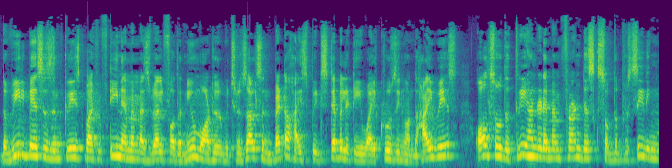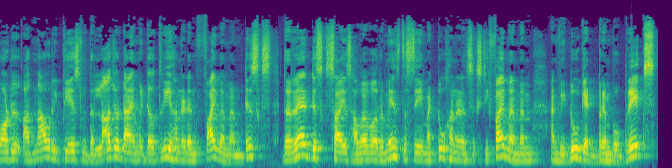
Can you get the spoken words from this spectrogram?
The wheelbase is increased by 15 mm as well for the new model which which results in better high speed stability while cruising on the highways. Also, the 300mm front discs of the preceding model are now replaced with the larger diameter 305mm discs. The rear disc size, however, remains the same at 265mm and we do get Brembo brakes.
